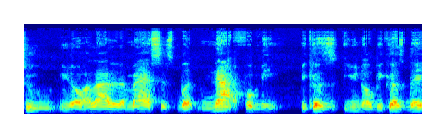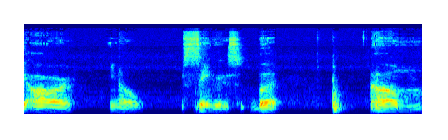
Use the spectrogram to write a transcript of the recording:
to you know a lot of the masses, but not for me because you know because they are you know singers. But um,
